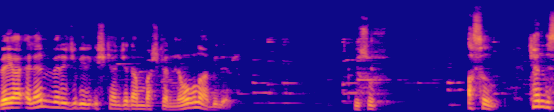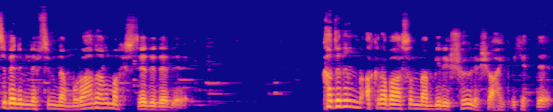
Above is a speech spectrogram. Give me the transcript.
veya elem verici bir işkenceden başka ne olabilir? Yusuf, asıl kendisi benim nefsimden murad almak istedi dedi. Kadının akrabasından biri şöyle şahitlik etti.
